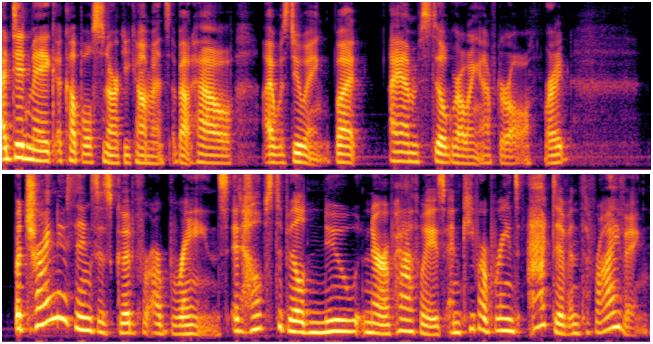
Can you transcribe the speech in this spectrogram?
I did make a couple snarky comments about how I was doing, but I am still growing after all, right? But trying new things is good for our brains. It helps to build new neural pathways and keep our brains active and thriving.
